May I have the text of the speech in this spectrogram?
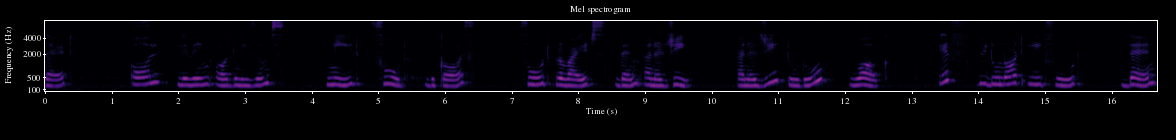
that all living organisms need food because food provides them energy energy to do work. If we do not eat food then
